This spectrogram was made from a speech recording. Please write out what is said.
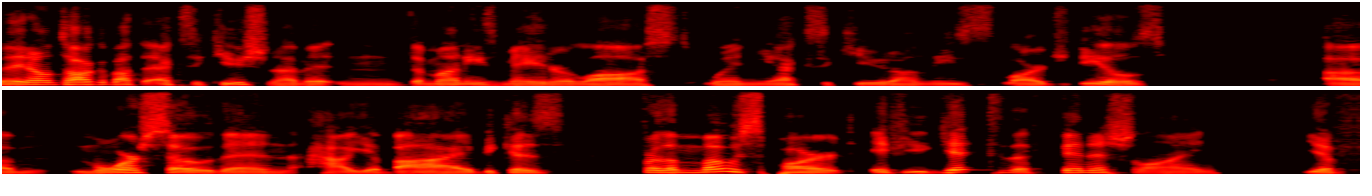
they don't talk about the execution of it and the money's made or lost when you execute on these large deals um, more so than how you buy because for the most part, if you get to the finish line, you've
